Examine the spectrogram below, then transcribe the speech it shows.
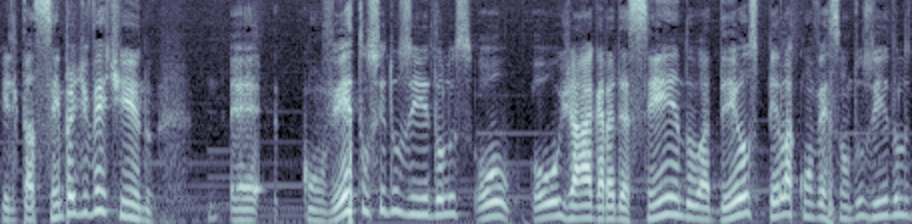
ele está sempre advertindo. É, convertam-se dos ídolos, ou, ou já agradecendo a Deus pela conversão dos ídolos,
